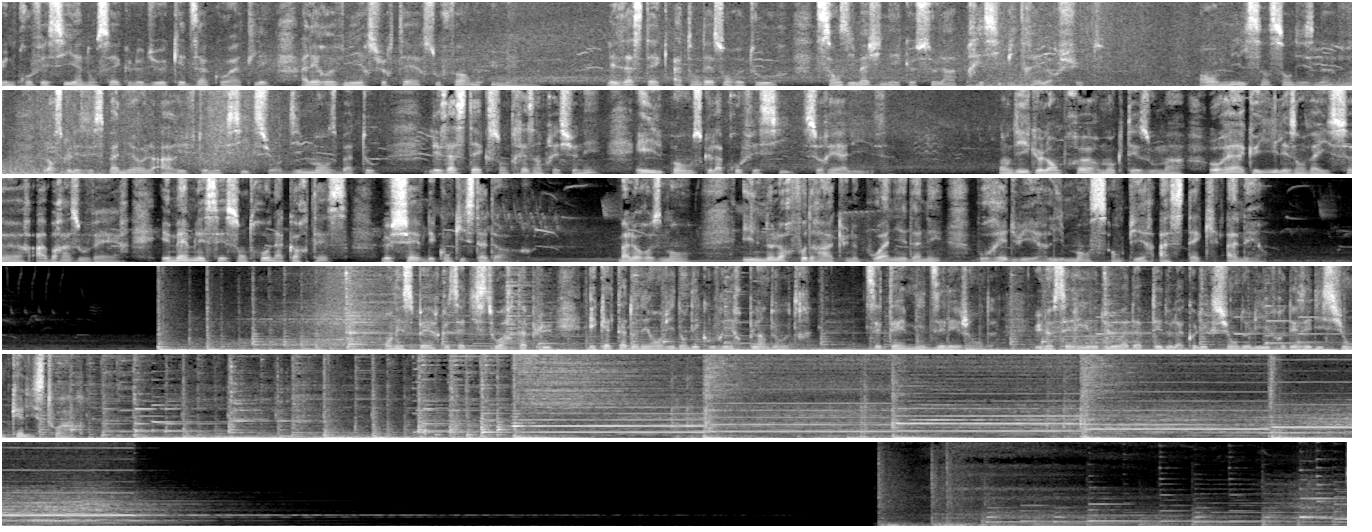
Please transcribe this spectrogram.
Une prophétie annonçait que le dieu Quetzalcoatl allait revenir sur terre sous forme humaine. Les Aztèques attendaient son retour sans imaginer que cela précipiterait leur chute. En 1519, lorsque les Espagnols arrivent au Mexique sur d'immenses bateaux, les Aztèques sont très impressionnés et ils pensent que la prophétie se réalise. On dit que l'empereur Moctezuma aurait accueilli les envahisseurs à bras ouverts et même laissé son trône à Cortés, le chef des conquistadors. Malheureusement, il ne leur faudra qu'une poignée d'années pour réduire l'immense empire aztèque à néant. On espère que cette histoire t'a plu et qu'elle t'a donné envie d'en découvrir plein d'autres. C'était Mythes et légendes, une série audio adaptée de la collection de livres des éditions Quelle Histoire.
